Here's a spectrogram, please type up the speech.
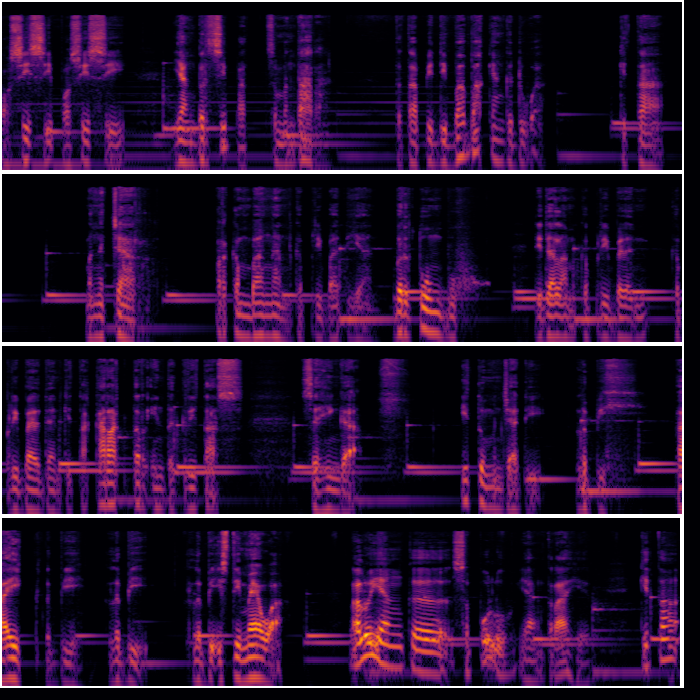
posisi-posisi yang bersifat sementara. Tetapi di babak yang kedua, kita mengejar perkembangan kepribadian, bertumbuh di dalam kepribadian, kepribadian kita, karakter integritas sehingga itu menjadi lebih baik, lebih lebih lebih istimewa Lalu yang ke-10 yang terakhir, kita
